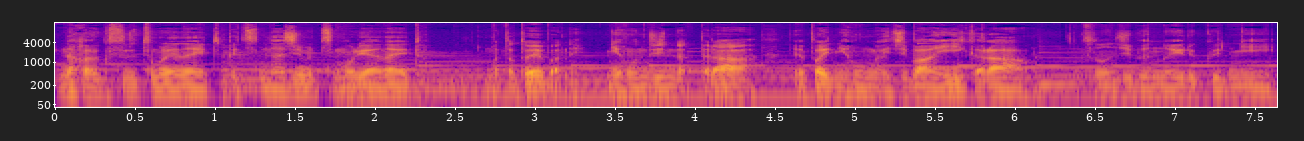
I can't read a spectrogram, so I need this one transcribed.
ー、仲良くするつもりはないと別に馴染むつもりはないと、まあ、例えばね日本人だったらやっぱり日本が一番いいからその自分のいる国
